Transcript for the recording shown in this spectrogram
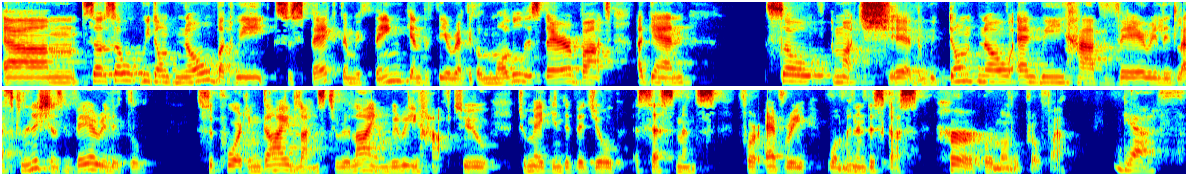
Um, so, so we don't know, but we suspect and we think, and the theoretical model is there. But again, so much uh, that we don't know, and we have very little, as clinicians, very little support and guidelines to rely on. We really have to to make individual assessments for every woman and discuss her hormonal profile. Yes,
